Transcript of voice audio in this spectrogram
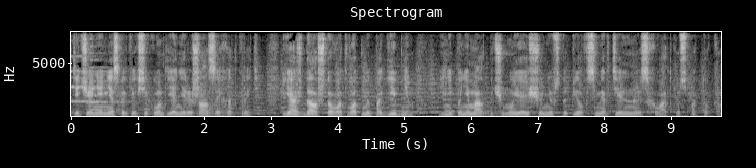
В течение нескольких секунд я не решался их открыть. Я ждал, что вот-вот мы погибнем, и не понимал, почему я еще не вступил в смертельную схватку с потоком.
